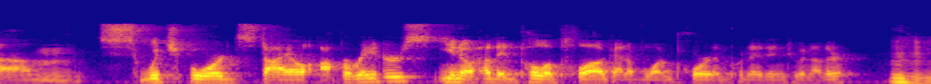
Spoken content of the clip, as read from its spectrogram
um, switchboard style operators. You know how they'd pull a plug out of one port and put it into another, hmm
